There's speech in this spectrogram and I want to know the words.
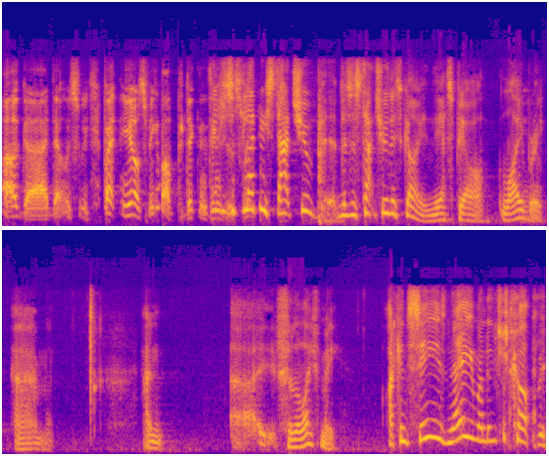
oh God, that was sweet. But you know, speaking about predicting things, There's a bloody statue. There's a statue of this guy in the SPR library, um, and uh, for the life of me, I can see his name and I just can't.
